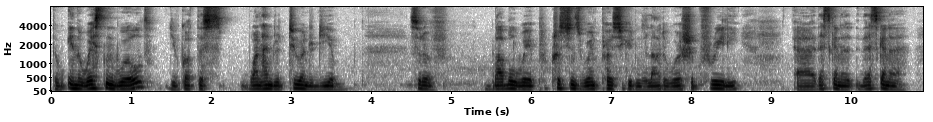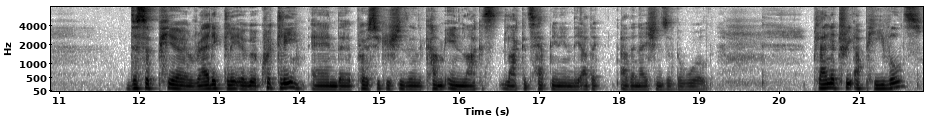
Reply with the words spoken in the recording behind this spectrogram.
the, in the Western world, you've got this 100, 200 year sort of bubble where Christians weren't persecuted and allowed to worship freely. Uh, that's gonna that's gonna disappear radically uh, quickly, and the persecution is going to come in like it's like it's happening in the other other nations of the world. Planetary upheavals.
